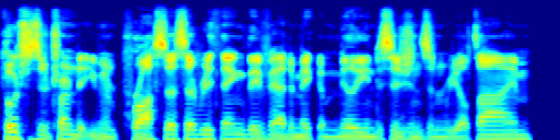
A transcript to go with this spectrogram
coaches are trying to even process everything. They've had to make a million decisions in real time.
